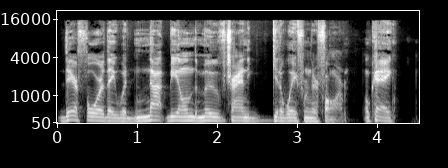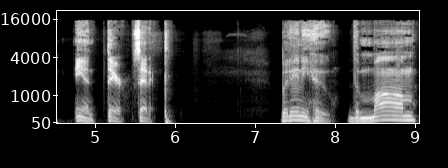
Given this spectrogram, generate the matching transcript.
therefore they would not be on the move trying to get away from their farm. Okay. And there, said it. But anywho, the mom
